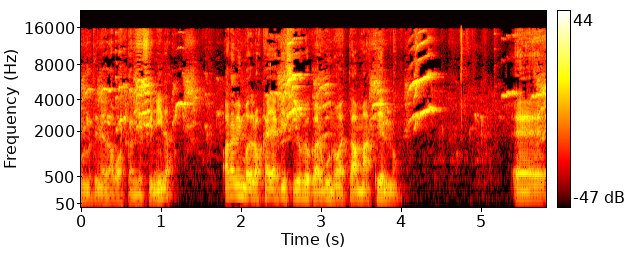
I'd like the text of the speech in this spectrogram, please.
Uno tiene la voz tan definida. Ahora mismo de los que hay aquí, si yo veo que alguno está más tierno, eh,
